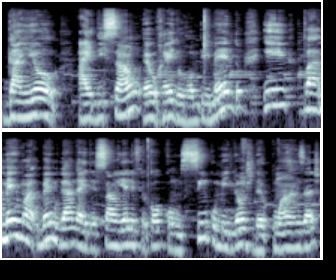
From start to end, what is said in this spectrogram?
ganhou a edição, é o rei do rompimento, e mesmo, mesmo ganhando a edição, ele ficou com 5 milhões de kwanzas,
